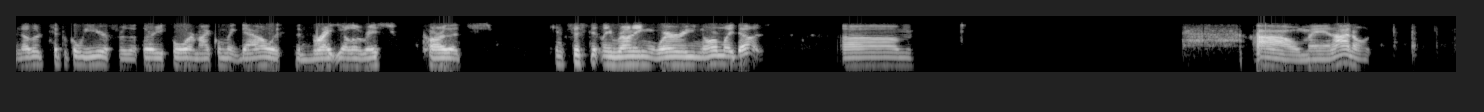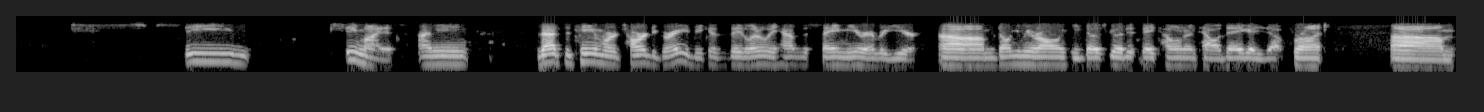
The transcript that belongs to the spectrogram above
another typical year for the 34 Michael McDowell with the bright yellow race car that's consistently running where he normally does. Um Oh man, I don't C C minus. I mean, that's a team where it's hard to grade because they literally have the same year every year. Um, don't get me wrong, he does good at Daytona and Talladega. He's up front, um,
